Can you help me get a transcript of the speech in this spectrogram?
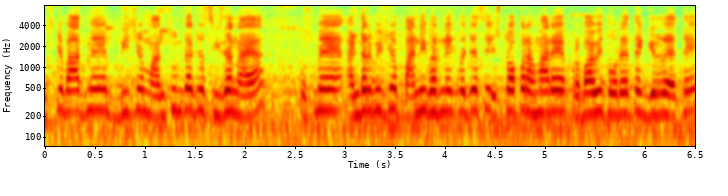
उसके बाद में बीच में मानसून का जो सीज़न आया उसमें अंडर ब्रिज में पानी भरने की वजह से स्टॉपर हमारे प्रभावित हो रहे थे, गिर रहे थे।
